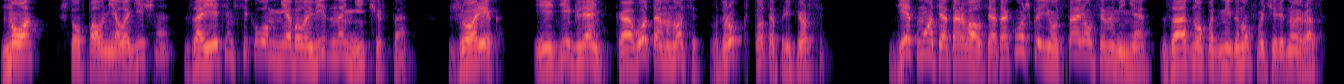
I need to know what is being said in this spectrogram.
«Но!» что вполне логично, за этим стеклом не было видно ни черта. «Жорик, иди глянь, кого там носит, вдруг кто-то приперся». Дед Моти оторвался от окошка и уставился на меня, заодно подмигнув в очередной раз.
